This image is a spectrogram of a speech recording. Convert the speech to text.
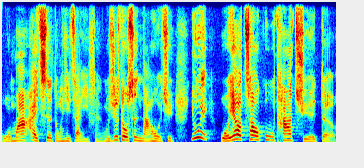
我妈爱吃的东西再一份，我就都是拿回去，因为我要照顾他，觉得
